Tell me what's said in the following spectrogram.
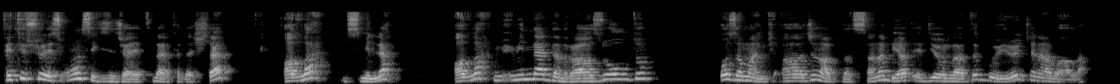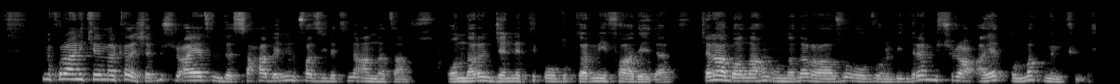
Fetih Suresi 18. ayetinde arkadaşlar Allah, Bismillah, Allah müminlerden razı oldu. O zamanki ağacın altında sana biat ediyorlardı buyuruyor Cenab-ı Allah. Şimdi Kur'an-ı Kerim arkadaşlar bir sürü ayetinde sahabenin faziletini anlatan, onların cennetlik olduklarını ifade eden, Cenab-ı Allah'ın onlardan razı olduğunu bildiren bir sürü ayet bulmak mümkündür.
